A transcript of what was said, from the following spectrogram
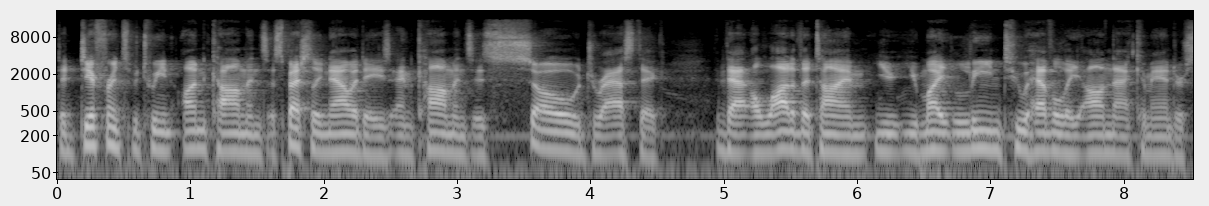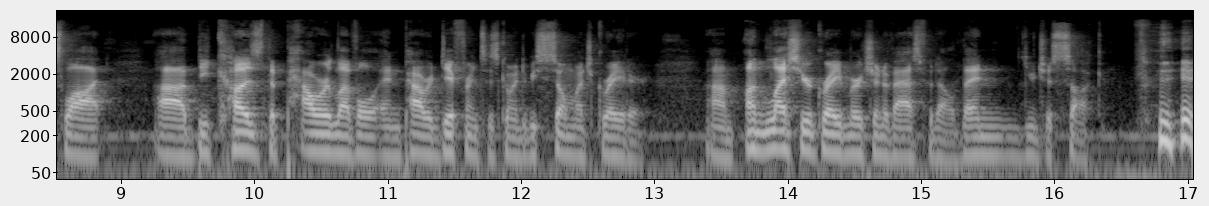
the difference between uncommons, especially nowadays, and commons is so drastic that a lot of the time you you might lean too heavily on that commander slot uh, because the power level and power difference is going to be so much greater. Um, unless you're Gray Merchant of Asphodel, then you just suck uh,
